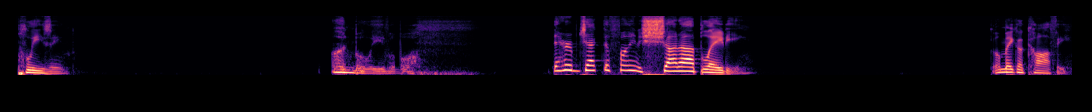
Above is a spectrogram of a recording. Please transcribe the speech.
pleasing. Unbelievable. They're objectifying. Shut up, lady. Go make a coffee.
